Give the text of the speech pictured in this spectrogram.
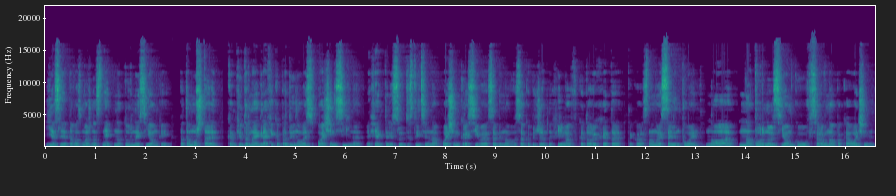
если это возможно, снять натурной съемкой. Потому что компьютерная графика продвинулась очень сильно, эффекты рисуют действительно очень красиво, особенно в высокобюджетных фильмах, в которых это такой основной selling point. Но натурную съемку все равно пока очень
